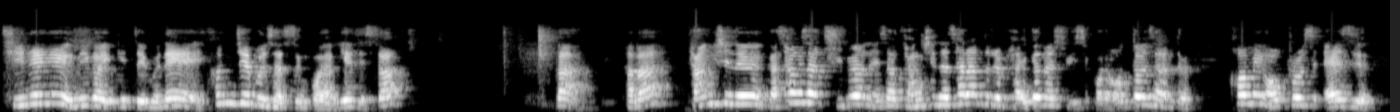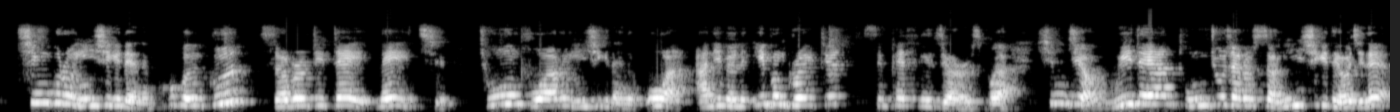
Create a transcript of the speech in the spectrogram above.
진행의 의미가 있기 때문에 현재 분사 쓴 거야. 이해됐어? 그러니까 봐봐. 당신은 그러니까 상사 주변에서 당신은 사람들을 발견할 수 있을 거래. 어떤 사람들? coming across as 친구로 인식이 되는 혹은 good subordinate 좋은 부하로 인식이 되는 or 아니면 even great sympathizers 뭐야 심지어 위대한 동조자로서 인식이 되어지는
